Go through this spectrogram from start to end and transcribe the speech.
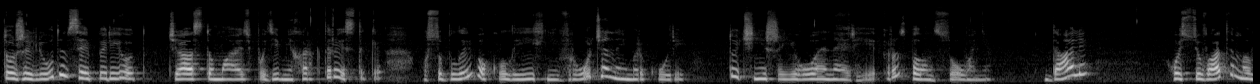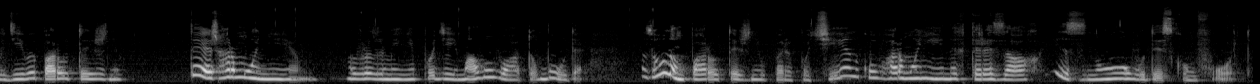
Тож і люди в цей період часто мають подібні характеристики, особливо коли їхній вроджений Меркурій, точніше його енергії, розбалансовані. Далі гостюватиме в Діви пару тижнів. Теж гармонії в розумінні подій малувато буде. Згодом пару тижнів перепочинку в гармонійних терезах і знову дискомфорт.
